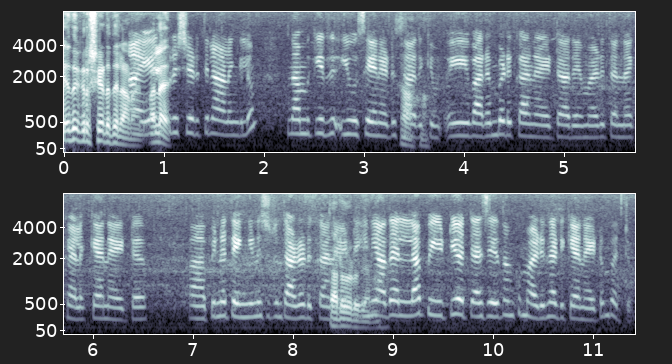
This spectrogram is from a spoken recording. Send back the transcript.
ഏത് കൃഷിയിടത്തിലാണ്? ഏത് കൃഷിയിടത്തിലാണെങ്കിലും നമുക്ക് ഇത് യൂസ് ചെയ്യാനായിട്ട് സാധിക്കും. ഈ വരമ്പെടുക്കാനായിട്ട് അതേമാതിരി തന്നെ കിളയ്ക്കാനായിട്ട് പിന്നെ തെങ്ങിന് ചുറ്റും തടെടുക്കാനായിട്ട് ഇനി അതെല്ലാം പി ടി അറ്റാച്ച് ചെയ്ത് നമുക്ക് മരുന്നടിക്കാനായിട്ടും പറ്റും.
